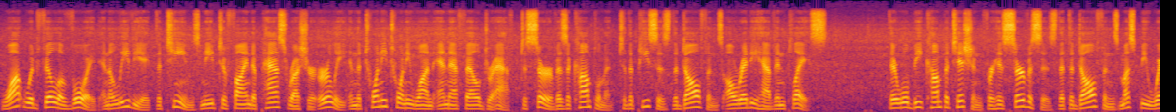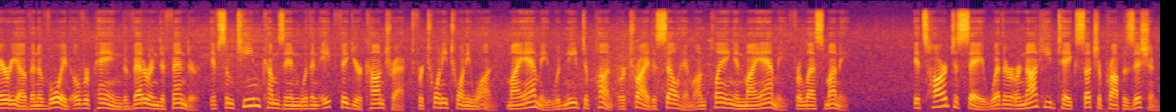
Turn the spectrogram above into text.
Watt would fill a void and alleviate the team's need to find a pass rusher early in the 2021 NFL Draft to serve as a complement to the pieces the Dolphins already have in place. There will be competition for his services that the Dolphins must be wary of and avoid overpaying the veteran defender. If some team comes in with an eight figure contract for 2021, Miami would need to punt or try to sell him on playing in Miami for less money. It's hard to say whether or not he'd take such a proposition,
